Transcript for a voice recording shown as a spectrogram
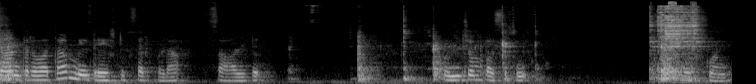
దాని తర్వాత మీ టేస్ట్కి సరిపడా సాల్ట్. కొంచెం పసుపు వేసుకోండి.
